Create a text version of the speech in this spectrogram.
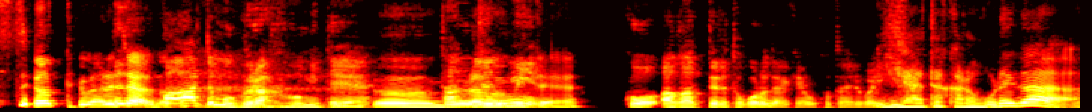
すよって言われちゃうの？バーってもうグラフを見て、うん、単純に。こう上がってるところだけを答えればいい。いや、だから俺うが、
